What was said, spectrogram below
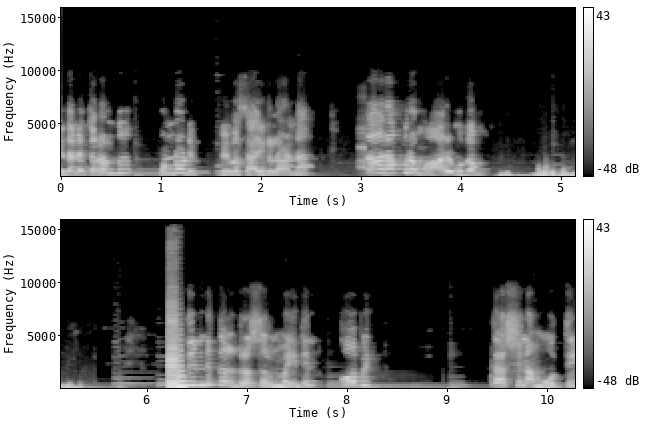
இதனைத் தொடர்ந்து முன்னோடி விவசாயிகளான Dharapuram Arumugam Dindigul Rasool Maideen Gobi Dharshanamoorthy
